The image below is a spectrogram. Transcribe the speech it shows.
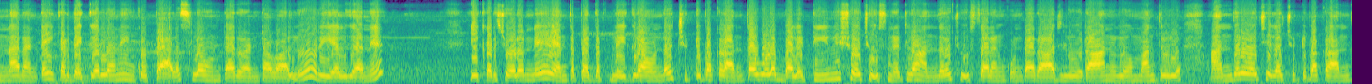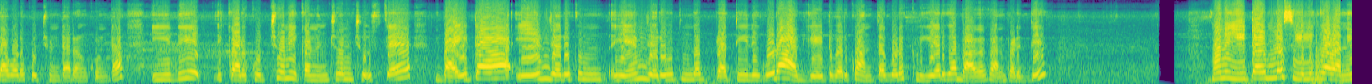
ఉన్నారంటే. ఇక్కడ దగ్గరలోనే ఇంకో ప్యాలెస్లో ఉంటారు అంట వాళ్ళు రియల్గానే. ఇక్కడ చూడండి ఎంత పెద్ద ప్లే గ్రౌండ్ చుట్టుపక్కల అంతా కూడా భలే టీవీ షో చూసినట్లు అందరూ చూస్తారనుకుంటా. రాజులు రాణులు మంత్రులు అందరూ వచ్చి ఇలా చుట్టుపక్కల అంతా కూడా కూర్చుంటారు అనుకుంటా ఇది ఇక్కడ కూర్చొని ఇక్కడ నుంచొని చూస్తే బయట ఏం జరుగు ఏం జరుగుతుందో ప్రతిదీ కూడా ఆ గేట్ వరకు అంతా కూడా క్లియర్గా బాగా కనపడుద్ది. మనం ఈ టైంలో సీలింగ్ అవన్నీ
